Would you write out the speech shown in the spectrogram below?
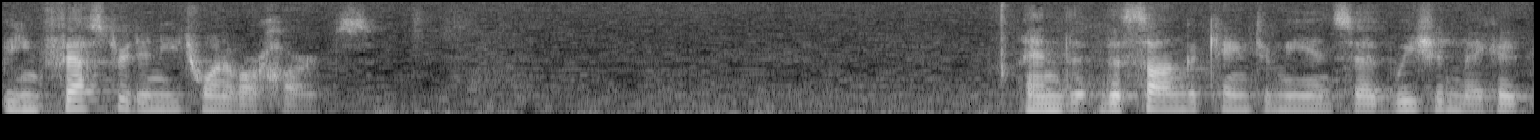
being festered in each one of our hearts. And the Sangha came to me and said, we should make it.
